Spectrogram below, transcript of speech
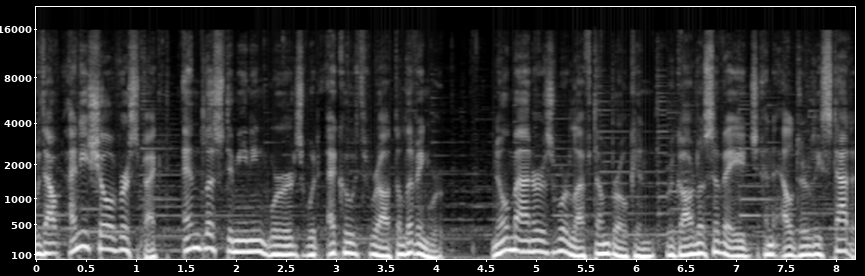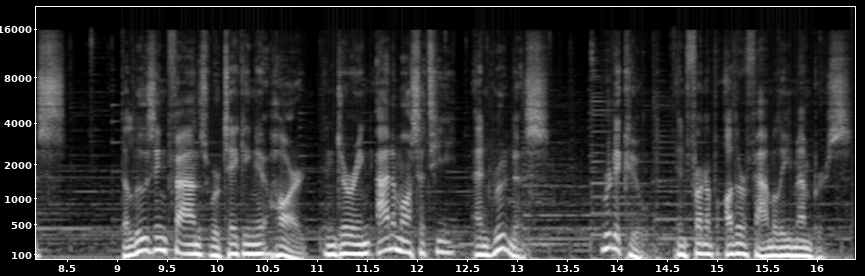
Without any show of respect, endless demeaning words would echo throughout the living room. No manners were left unbroken, regardless of age and elderly status. The losing fans were taking it hard, enduring animosity and rudeness, ridiculed in front of other family members.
